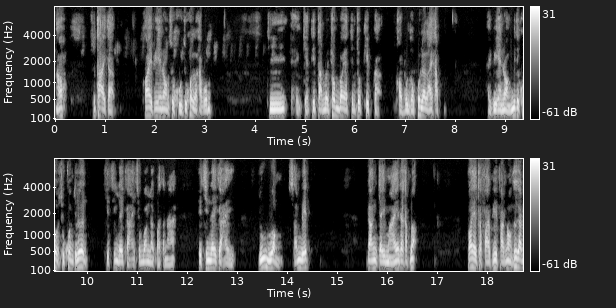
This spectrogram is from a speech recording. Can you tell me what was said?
เอาสุดท้ายกับขอให้พี่น้องสุขุทุกคนละครับผม ที่เกียรติที่ตามเราชมบ่อยจนจบคลิปก็ขอบคุณขอบคุณหลายๆครับให้พี่ให้น้องมีแต่ความสุขความเจริญคิดสิ่งใดก็ให้สมหวังดังปรารถนาคิดสิ่งใดก็ให้รุ่ร่วงสำเร็จ ดังใจหมายนะครับเนาะบ่อยจะฝากพี่ฝากน้องคือกัน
